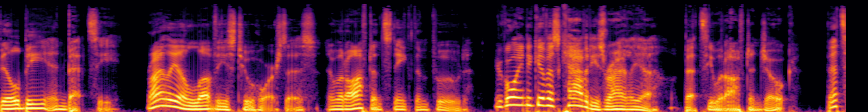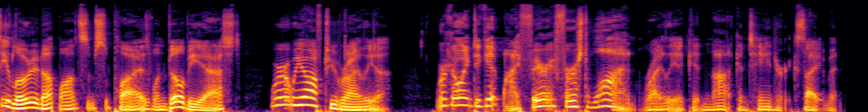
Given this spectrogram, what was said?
Bilby and Betsy. Rylea loved these two horses and would often sneak them food. You're going to give us cavities, Rylea, uh, Betsy would often joke. Betsy loaded up on some supplies when Bilby asked, Where are we off to, Rylea? Uh, We're going to get my very first wand. Rylea could not contain her excitement.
